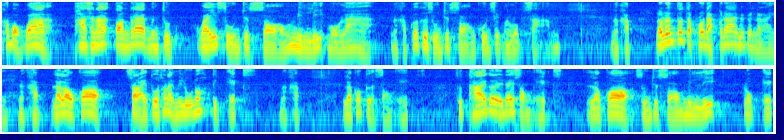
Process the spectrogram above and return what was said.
เขาบอกว่า ภาชนะตอนแรกมันจุดไว้ 0.2 มิลลิโมลาร์นะครับก็คือ 0.2 คูณ 10กำลังลบ3นะครับเราเริ่มต้นจาก Product ก็ได้ไม่เป็นไรนะครับแล้วเราก็สลายตัวเท่าไหร่ไม่รู้เนาะติด x นะครับแล้วก็เกิด 2x สุดท้ายก็เลยได้ 2x แล้วก็ 0.2 มิลลิลบ x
